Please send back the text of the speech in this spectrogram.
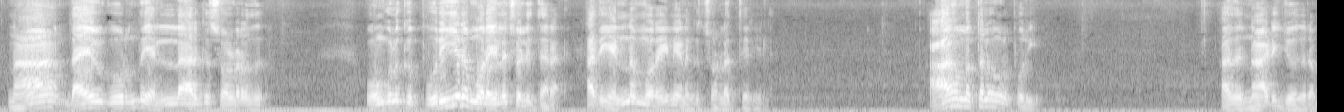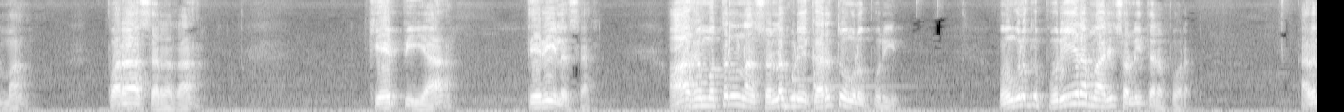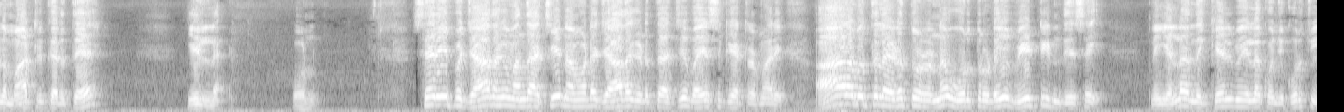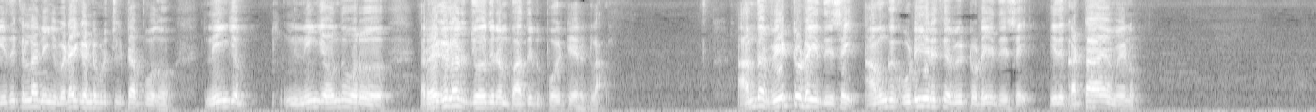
நான் தயவு கூர்ந்து எல்லாருக்கும் சொல்கிறது உங்களுக்கு புரிகிற முறையில் சொல்லித்தரேன் அது என்ன முறைன்னு எனக்கு சொல்ல தெரியல. ஆகமத்தில் உங்களுக்கு புரியும். அது நாடி ஜோதிடமா பராசரரா கேபியா தெரியல சார் ஆக மொத்தத்தில் நான் சொல்லக்கூடிய கருத்து உங்களுக்கு புரியும். உங்களுக்கு புரிகிற மாதிரி சொல்லித்தர போகிறேன் அதில் மாற்று கருத்தே இல்லை. ஒன்று சரி இப்போ ஜாதகம் வந்தாச்சு நம்மகிட்ட ஜாதகம் எடுத்தாச்சு வயசுக்கு ஏற்ற மாதிரி. ஆரம்பத்தில் எடுத்தோடனே ஒருத்தருடைய வீட்டின் திசை. நீங்கள் எல்லாம் இந்த கேள்வியெல்லாம் கொஞ்சம் குறித்து இதுக்கெல்லாம் நீங்கள் விடை கண்டுபிடிச்சிக்கிட்டா போதும். நீங்கள் நீங்கள் வந்து ஒரு ரெகுலர் ஜோதிடம் பார்த்துட்டு போயிட்டே இருக்கலாம். அந்த வீட்டுடைய திசை அவங்க குடியிருக்க வீட்டுடைய திசை இது கட்டாயம் வேணும்.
